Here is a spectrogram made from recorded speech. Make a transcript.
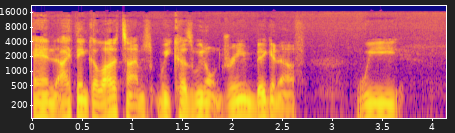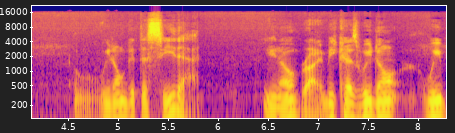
And I think a lot of times because we don't dream big enough, we we don't get to see that. You know, Right. Because we don't we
